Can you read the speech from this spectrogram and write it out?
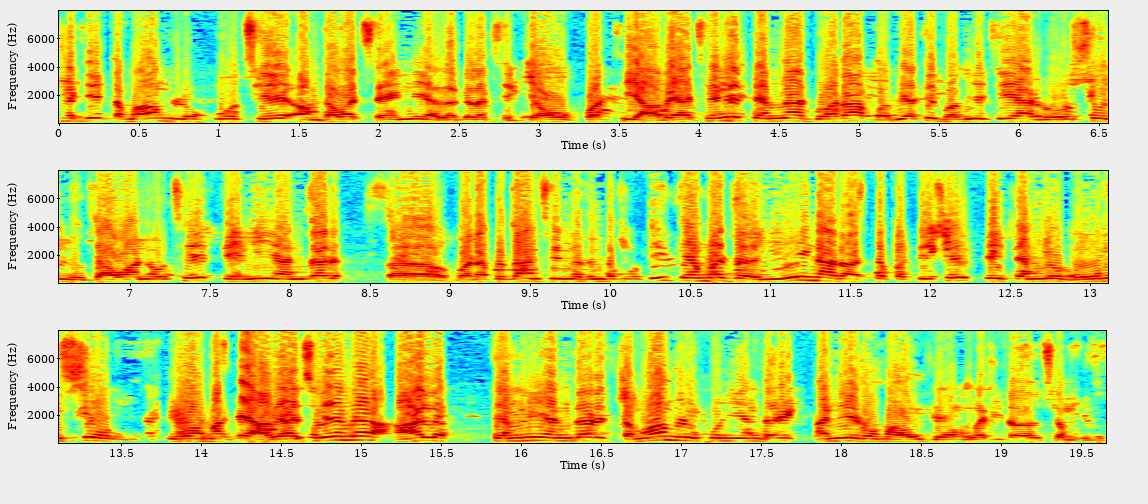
આજે તમામ લોકો છે, અમદાવાદ શહેરની અલગ અલગ જગ્યાઓ ઉપરથી આવ્યા છે ને તેમના દ્વારા ભવ્યથી ભવ્ય જે આ રોડ શો યોજાવાનો છે, તેની અંદર વડાપ્રધાન શ્રી નરેન્દ્ર મોદી તેમજ યુએના રાષ્ટ્રપતિ છે તે તેમનો રોડ શો જોવા માટે આવ્યા છે અને હાલ તેમની અંદર તમામ લોકોની અંદર એક અનેરો માહોલ જોવા મળી રહ્યો છે મનોજ.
